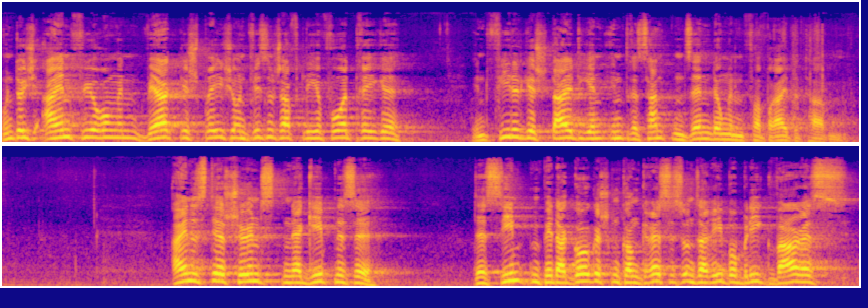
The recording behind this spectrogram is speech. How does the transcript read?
und durch Einführungen, Werkgespräche und wissenschaftliche Vorträge in vielgestaltigen, interessanten Sendungen verbreitet haben. Eines der schönsten Ergebnisse des siebten Pädagogischen Kongresses unserer Republik war es,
